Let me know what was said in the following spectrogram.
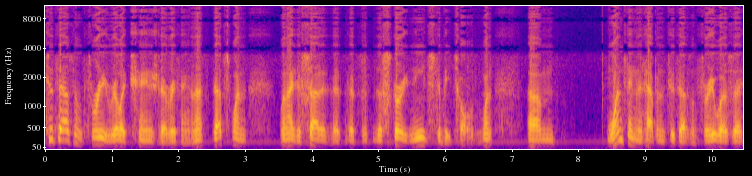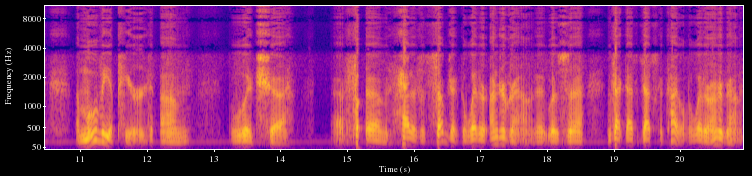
2003 really changed everything, and that's that's when when I decided that that the, story needs to be told. When um, one thing that happened in 2003 was a a movie appeared, um, which uh, uh, f- uh, had as a subject the Weather Underground. It was, uh, in fact, that's the title, the Weather Underground.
